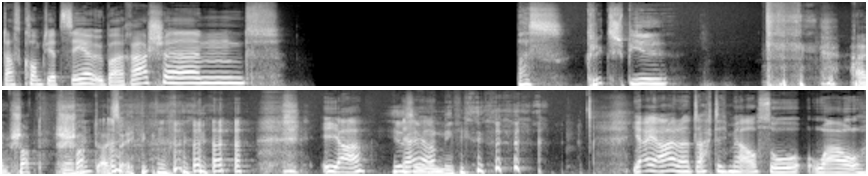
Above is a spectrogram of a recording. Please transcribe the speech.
das kommt jetzt sehr überraschend. Was? Glücksspiel? I'm shocked. Shocked, I say. Ja, Here's Ja, your ja. ja, ja, da dachte ich mir auch so, wow,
